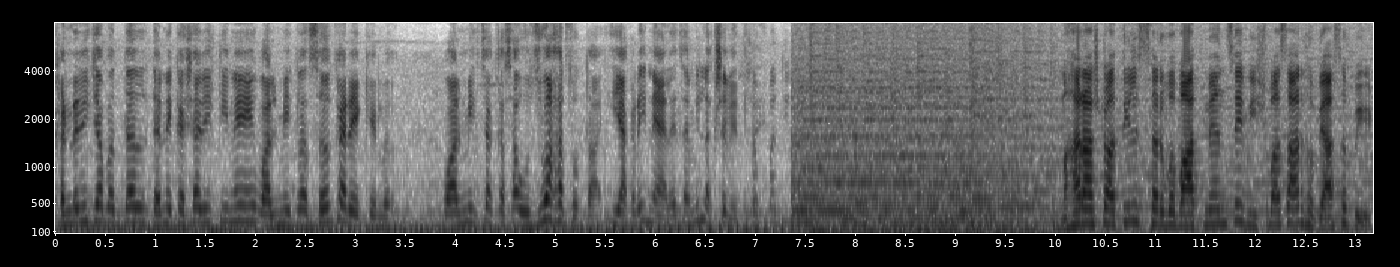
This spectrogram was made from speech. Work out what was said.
खंडणीच्याबद्दल त्याने कशा रीतीने वाल्मिकला सहकार्य केलं वाल्मिकचा कसा उजवा हात होता याकडे न्यायालयाचं आम्ही लक्ष वेधलं महाराष्ट्रातील सर्व बातम्यांचे विश्वासार्ह व्यासपीठ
